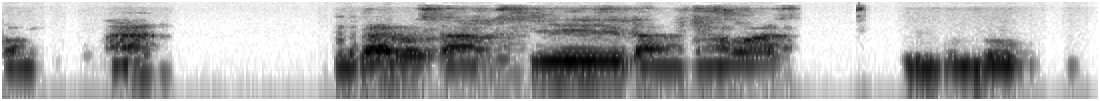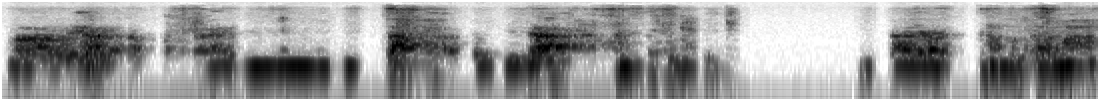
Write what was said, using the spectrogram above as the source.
penghitungan agar saksi dan pengawas untuk melihat apakah ini sah atau tidak. Kita lihat sama-sama.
